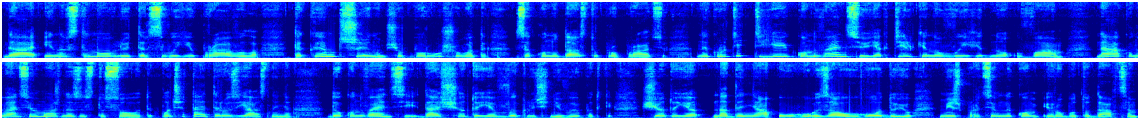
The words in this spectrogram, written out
да, і не встановлюйте свої правила таким чином, щоб порушувати законодавство про працю. Не крутіть тією конвенцією, як тільки но вигідно вам. Да, конвенцію можна застосовувати. Почитайте роз'яснення до конвенції, да, що то є виключні випадки, що то є надання за угодою між працівником і роботодавцем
